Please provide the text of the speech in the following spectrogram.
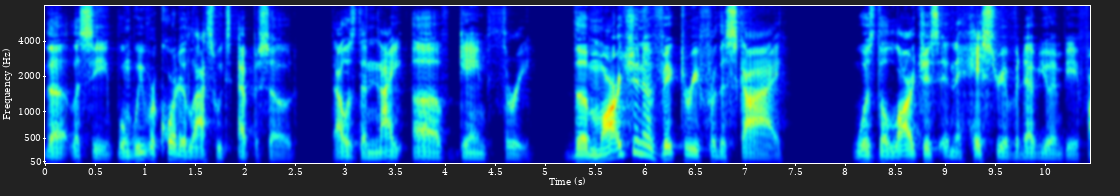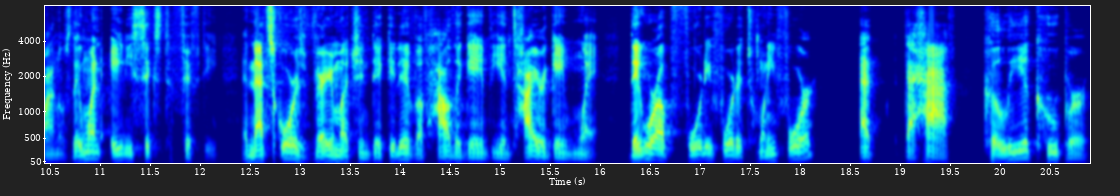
the let's see, when we recorded last week's episode, that was the night of game three. The margin of victory for the Sky was the largest in the history of a WNBA finals. They won 86 to 50. And that score is very much indicative of how the game, the entire game went. They were up 44 to 24 at the half. Kahleah Cooper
